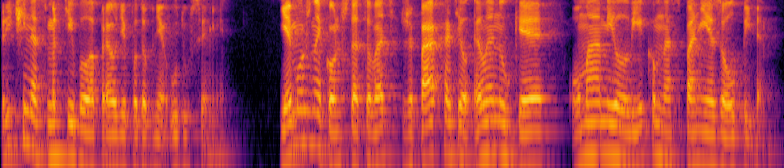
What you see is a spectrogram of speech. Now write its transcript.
Príčina smrti bola pravdepodobne udusenie. Je možné konštatovať, že páchateľ Elenu G. omámil liekom na spanie zolpidem.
